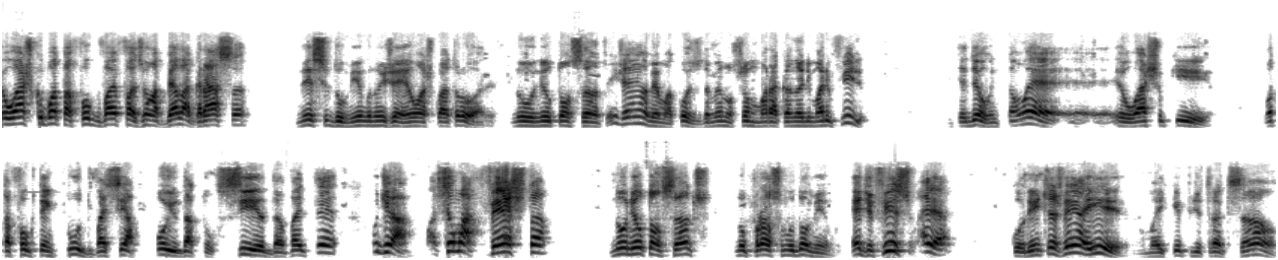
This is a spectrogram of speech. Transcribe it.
eu acho que o Botafogo vai fazer uma bela graça nesse domingo no Engenhão às quatro horas. No Newton Santos. Engenhão é a mesma coisa, também não chamo Maracanã de Mário Filho. Entendeu? Então é, é, eu acho que Botafogo tem tudo, vai ser apoio da torcida, vai ter o diabo, vai ser uma festa no Newton Santos no próximo domingo. É difícil? É. Corinthians vem aí, uma equipe de tradição,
